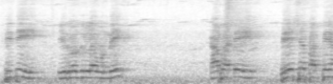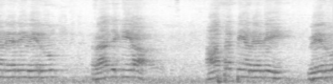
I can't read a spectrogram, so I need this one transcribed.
స్థితి ఈ రోజుల్లో ఉంది. కాబట్టి దేశభక్తి అనేది వేరు రాజకీయ ఆసక్తి అనేది వేరు.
